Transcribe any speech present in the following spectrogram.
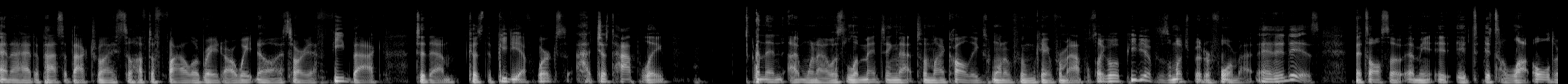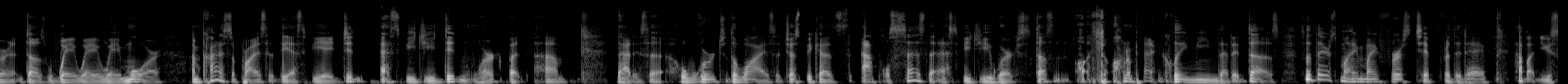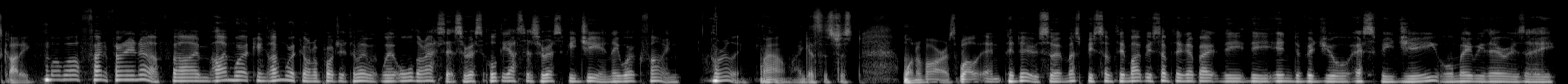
and I had to pass it back to them. I still have to file a radar. Wait, no, sorry, a feedback to them because the PDF works just happily. And then I, when I was lamenting that to my colleagues, one of whom came from Apple, it's like, "Oh, PDF is a much better format," and it is. It's also, I mean, it, it's it's a lot older and it does way, way, way more. I'm kind of surprised that the SVA didn't SVG didn't work, but um, that is a, a, word to the wise that just because Apple says that SVG works doesn't automatically mean that it does. So there's my, my first tip for the day. How about you, Scotty? Well, well, funny enough, I'm I'm working I'm working on a project at the moment where all their assets are all the assets are SVG and they work fine. Oh, really? Wow. I guess it's just one of ours. Well, and they do. So it must be something. It might be something about the the individual SVG, or maybe there is a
